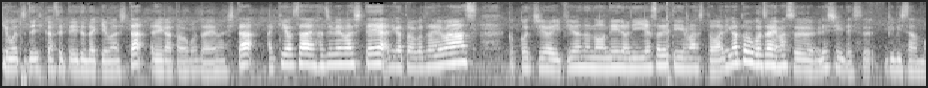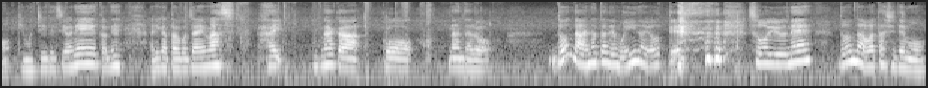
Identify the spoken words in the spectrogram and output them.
気持ちで弾かせていただきました。ありがとうございました。秋代さん、はめまして、ありがとうございます。心地よいピアノの音色に癒されていますと、ありがとうございます。嬉しいです。ビビさんも気持ちいいですよね、とね、ありがとうございます。はい。なんか、こう、なんだろう。どんなあなたでもいいのよって そういうね、どんな私でも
